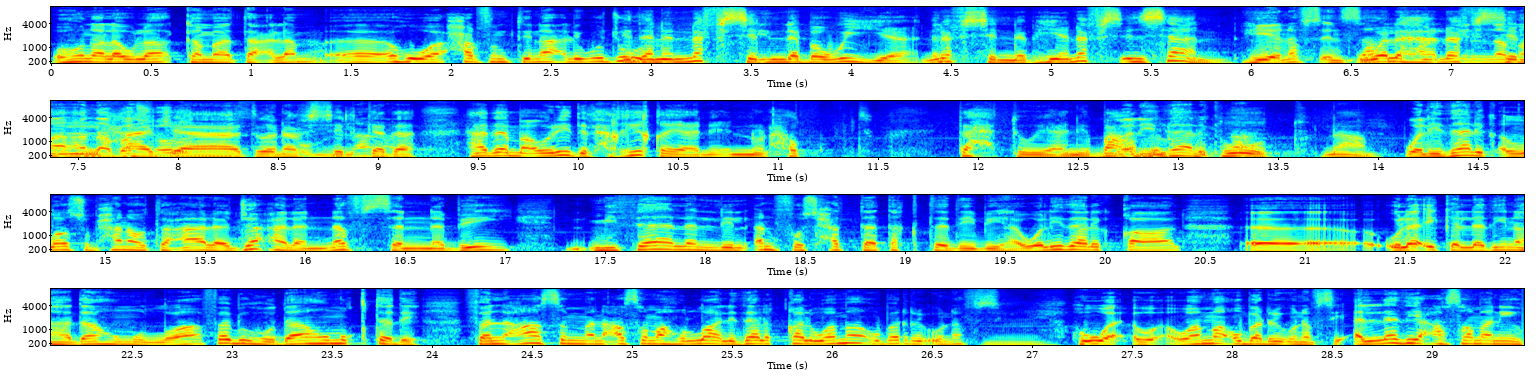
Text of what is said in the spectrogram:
وهنا لولا كما تعلم آه هو حرف امتناع لوجود إذا النفس النبوية نفس النبي هي نفس إنسان. هي نفس إنسان. ولها نفس الحاجات. ونفس نعم. الكذا. هذا ما أريد الحقيقة يعني أنه نحط تحته يعني بعض ولذلك الخطوط. نعم. ولذلك الله سبحانه وتعالى جعل النفس النبي مثالا للأنفس حتى تقتدي بها. ولذلك قال آه، أولئك الذين هداهم الله فبهداه مقتده. فالعاصم من عصمه الله لذلك قال وما أبرئ نفسي. هو وما أبرئ نفسي. الذي عصمني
